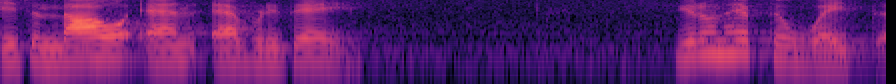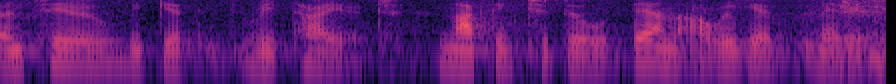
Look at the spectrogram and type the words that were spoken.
is now and every day. You don't have to wait until we get retired, nothing to do, then I will get meditated.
